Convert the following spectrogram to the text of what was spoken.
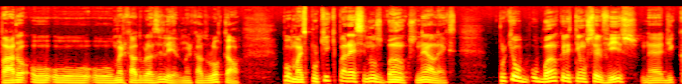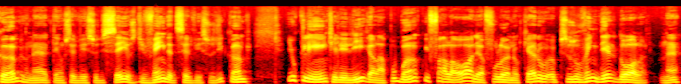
para o, o, o, mercado brasileiro, o mercado local. Pô, mas por que, que parece nos bancos, né, Alex? Porque o, o, banco ele tem um serviço né, de câmbio, né, tem um serviço de sales, de venda de serviços de câmbio, e o cliente ele liga lá para o banco e fala: Olha, fulano, eu quero, eu preciso vender dólar, né?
